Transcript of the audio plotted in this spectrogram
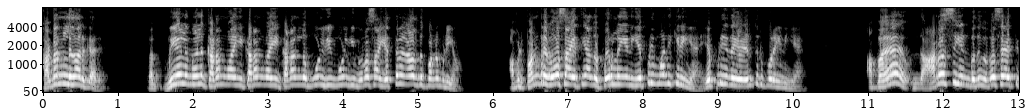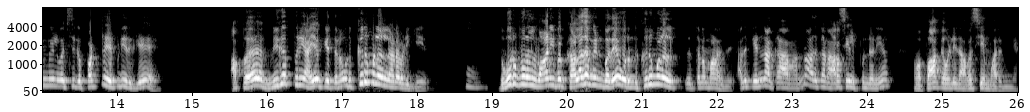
கடன்ல தான் இருக்காரு. மேலும் மேலும் கடன் வாங்கி கடன் வாங்கி கடன்ல மூழ்கி மூழ்கி விவசாயம் எத்தனை காலத்துக்கு பண்ண முடியும்? அப்படி பண்ற விவசாயத்தையும் அந்த பொருளையும் நீங்க எப்படி மதிக்கிறீங்க? எப்படி அதை எடுத்துட்டு போறீங்க நீங்க? அப்ப இந்த அரசு என்பது விவசாயத்தின் மேல் வச்சிருக்க பற்று எப்படி இருக்கு? அப்ப மிகப்பெரிய அயோக்கியத்தனம் ஒரு கிரிமினல் நடவடிக்கை இது. நுகர்பொருள் வாணிப கழகம் என்பதே ஒரு கிரிமினல் தனமானது. அதுக்கு என்ன காரணம்னா அதுக்கான அரசியல் பின்னணியும் நம்ம பார்க்க வேண்டியது அவசியமா இருக்குங்க.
